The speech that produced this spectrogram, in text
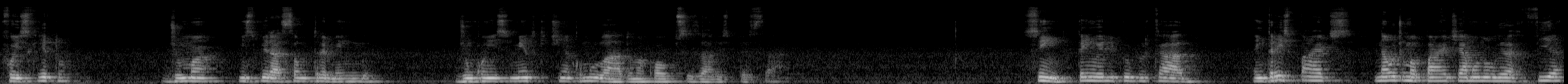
foi escrito de uma inspiração tremenda, de um conhecimento que tinha acumulado, na qual precisava expressar. Sim, tenho ele publicado em três partes na última parte é a monografia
